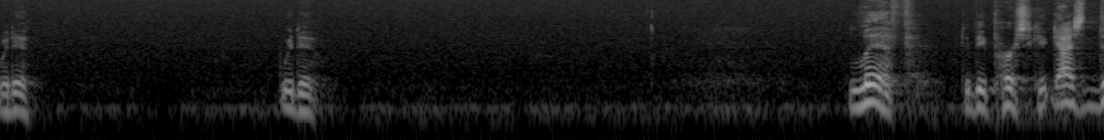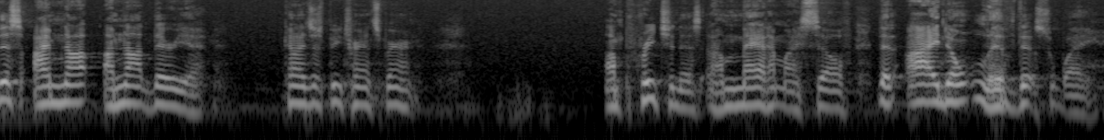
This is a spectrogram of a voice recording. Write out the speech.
We do. We do. live to be persecuted. Guys, this I'm not I'm not there yet. Can I just be transparent? I'm preaching this and I'm mad at myself that I don't live this way.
